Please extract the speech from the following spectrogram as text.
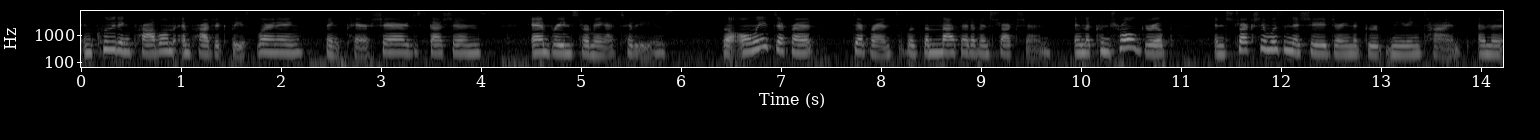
including problem and project based learning, think, pair, share discussions, and brainstorming activities. The only different difference was the method of instruction. In the control group, instruction was initiated during the group meeting times, and the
